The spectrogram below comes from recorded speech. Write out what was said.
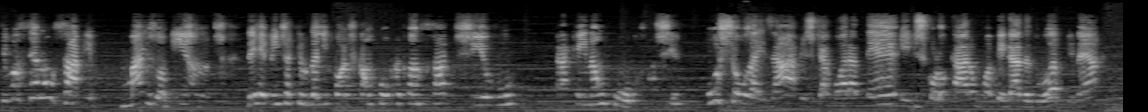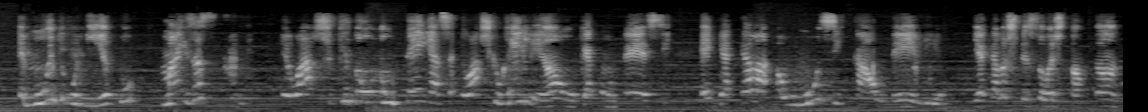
se você não sabe mais ou menos, de repente aquilo dali pode ficar um pouco cansativo para quem não curte. O show das aves, que agora até eles colocaram com a pegada do Up, né? é muito bonito, mas assim, eu acho que não, não tem essa. Eu acho que o Rei Leão, o que acontece é que aquela, o musical dele e aquelas pessoas cantando,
